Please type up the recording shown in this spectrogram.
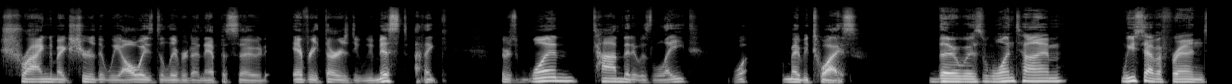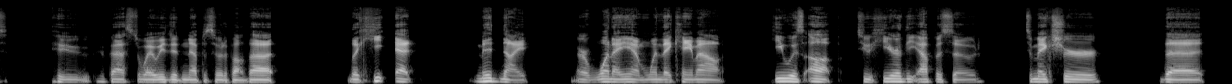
trying to make sure that we always delivered an episode every thursday. We missed i think there's one time that it was late what maybe twice. There was one time we used to have a friend who who passed away. We did an episode about that. Like he at midnight or 1 a.m. when they came out, he was up to hear the episode to make sure that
